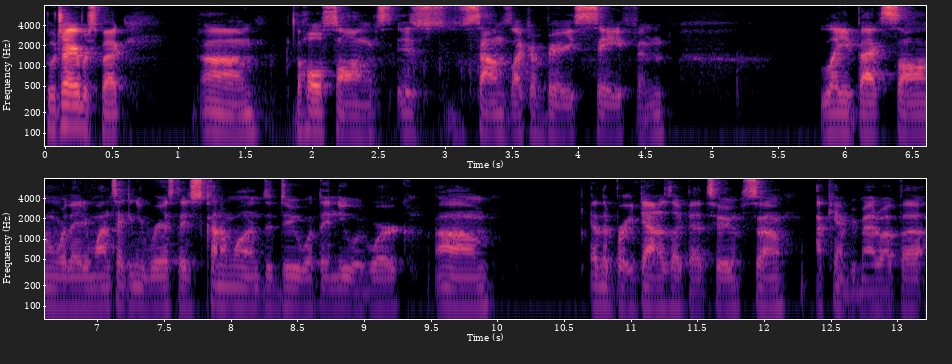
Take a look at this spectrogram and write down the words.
which I respect. Um, the whole song is sounds like a very safe and laid back song where they didn't want to take any risks. They just kind of wanted to do what they knew would work. Um, and the breakdown is like that too, so I can't be mad about that.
